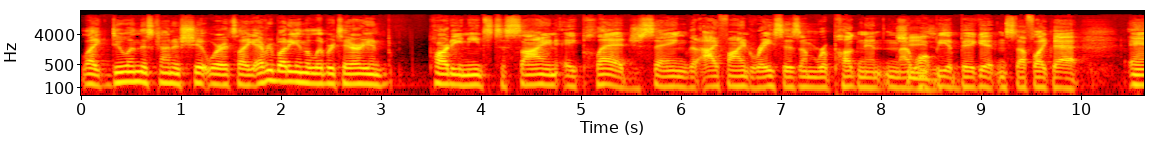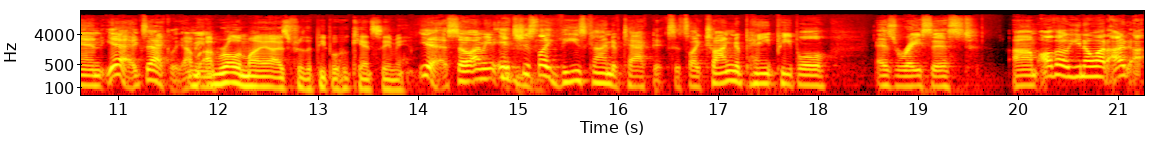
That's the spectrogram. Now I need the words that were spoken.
like doing this kind of shit where it's like everybody in the Libertarian Party needs to sign a pledge saying that I find racism repugnant and I won't be a bigot and stuff like that. And yeah, exactly. I mean, I'm rolling my eyes for the people who can't see me. yeah, so I mean, it's just like these kind of tactics. It's like trying to paint people as racist. Um, although you know what, I, I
